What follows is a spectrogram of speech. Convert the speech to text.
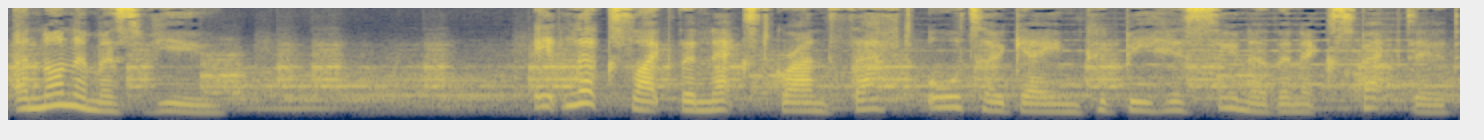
Anonymous View. It looks like the next Grand Theft Auto game could be here sooner than expected,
